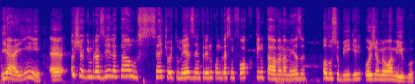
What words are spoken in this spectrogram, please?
E aí, é, eu chego em Brasília, tá, os sete, oito meses, entrei no Congresso em Foco, quem tava na mesa? O Lúcio Big, hoje é meu amigo.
